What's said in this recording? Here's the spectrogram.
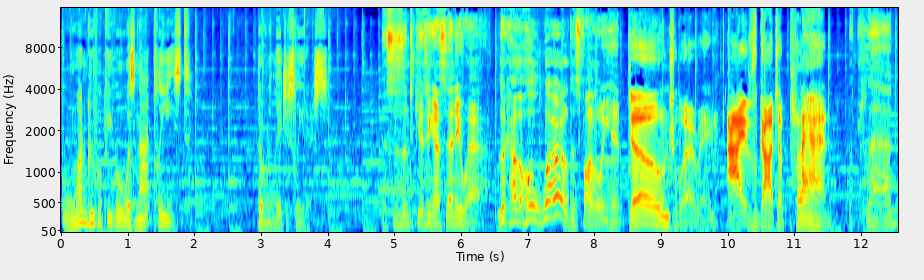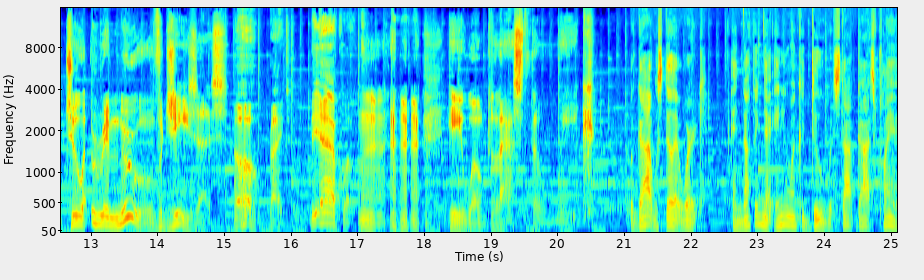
one group of people was not pleased the religious leaders. This isn't getting us anywhere. Look how the whole world is following him. Don't worry. I've got a plan A plan? to remove Jesus. Oh, right. The air quote. he won't last the week. But God was still at work, and nothing that anyone could do would stop God's plan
